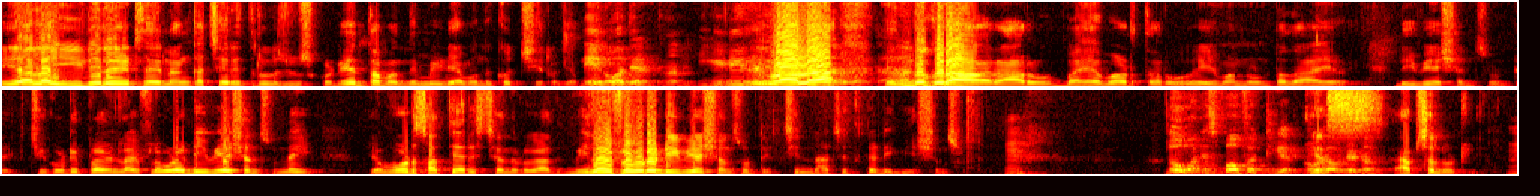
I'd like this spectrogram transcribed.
ఇవాళ ఈడీ రైడ్స్ అయినాక చరిత్రలో చూసుకోండి ఎంతమంది మీడియా ముందుకు వచ్చిర్రు చెప్పండి. నేను అదే అంటున్నాను. ఈడీ ఇవాళ ఎందుకు రా రారు? భయపడతారు. ఏమన్నా ఉంటుందా? డీవియేషన్స్ ఉంటాయి. చికోటి ప్రవీణ్ లైఫ్లో కూడా డీవియేషన్స్ ఉన్నాయి. ఎవడు సత్యహరిశ్చంద్రుడు కాదు. మీ లైఫ్లో కూడా డీవియేషన్స్ ఉంటాయి. చిన్న చిత్క డీవియేషన్స్ ఉంటాయి. No one is perfect here all absolutely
